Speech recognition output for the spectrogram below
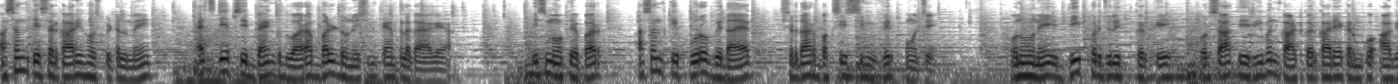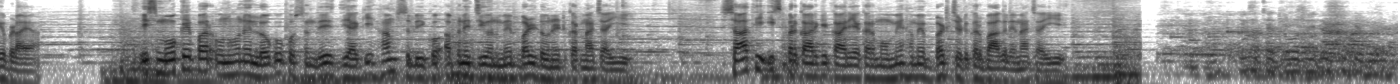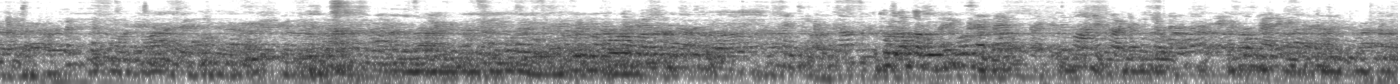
असंध के सरकारी हॉस्पिटल में एचडीएफसी बैंक द्वारा ब्लड डोनेशन कैंप लगाया गया। इस मौके पर असंत के पूर्व विधायक सरदार बख्शी सिंह विर्क पहुँचे। उन्होंने दीप प्रज्वलित करके और साथ ही रिबन काटकर कार्यक्रम को आगे बढ़ाया। इस मौके पर उन्होंने लोगों को संदेश दिया कि हम सभी को अपने जीवन में ब्लड डोनेट करना चाहिए। साथ ही इस प्रकार के कार्यक्रमों में हमें बढ़ चढ़कर भाग लेना चाहिए। फोटोग्राफ कर दो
